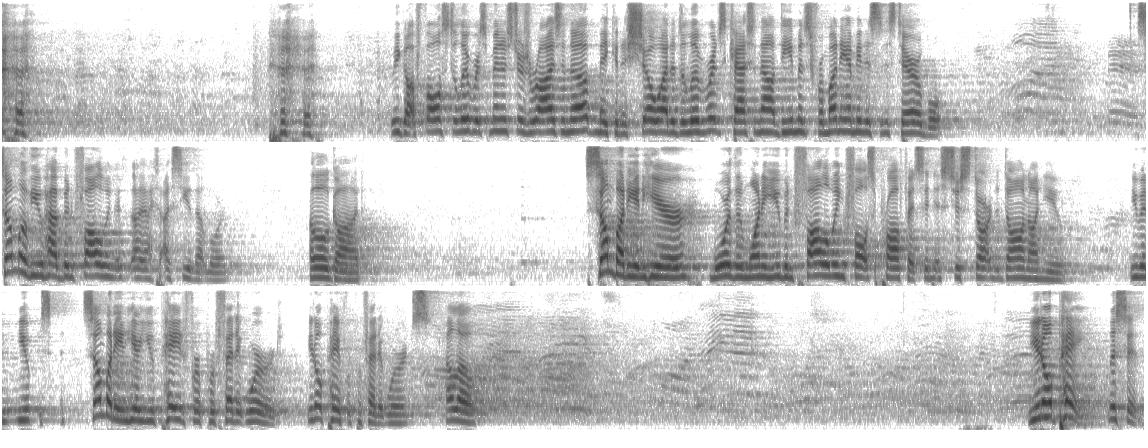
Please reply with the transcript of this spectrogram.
we got false deliverance ministers rising up, making a show out of deliverance, casting out demons for money. I mean, it's just terrible. Some of you have been following, I, I see that, Lord. Oh, God. Somebody in here, more than one of you, been following false prophets, and it's just starting to dawn on you. You've been, you, somebody in here, you paid for a prophetic word. You don't pay for prophetic words. Hello. You don't pay. Listen.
